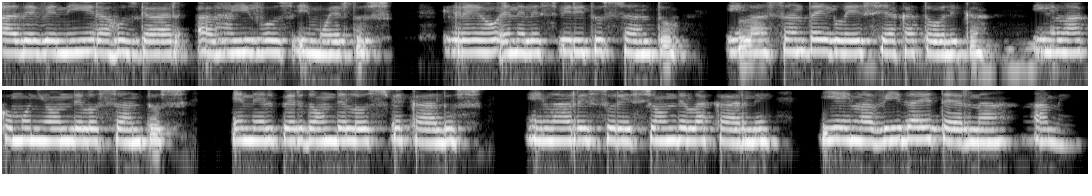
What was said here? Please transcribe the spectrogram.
ha de venir a juzgar a vivos y muertos. Creo en el Espíritu Santo, la Santa Iglesia Católica, en la comunión de los santos, en el perdón de los pecados, en la resurrección de la carne y en la vida eterna. Amén.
